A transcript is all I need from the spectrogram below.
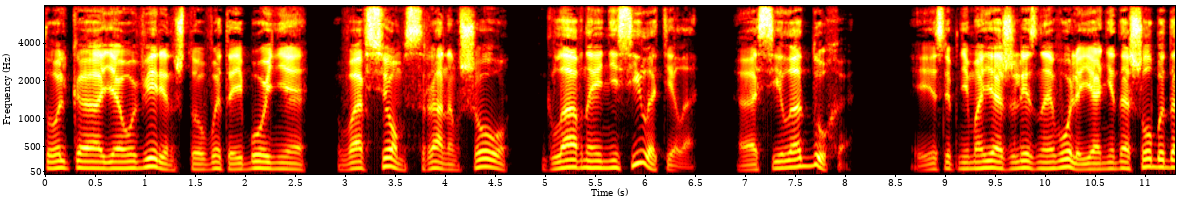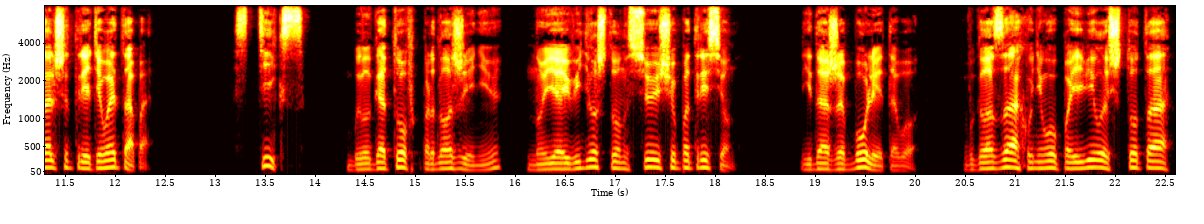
Только я уверен, что в этой бойне во всем сраном шоу главное не сила тела, а сила духа. Если б не моя железная воля, я не дошел бы дальше третьего этапа. Стикс был готов к продолжению, но я увидел, что он все еще потрясен. И даже более того, в глазах у него появилось что-то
